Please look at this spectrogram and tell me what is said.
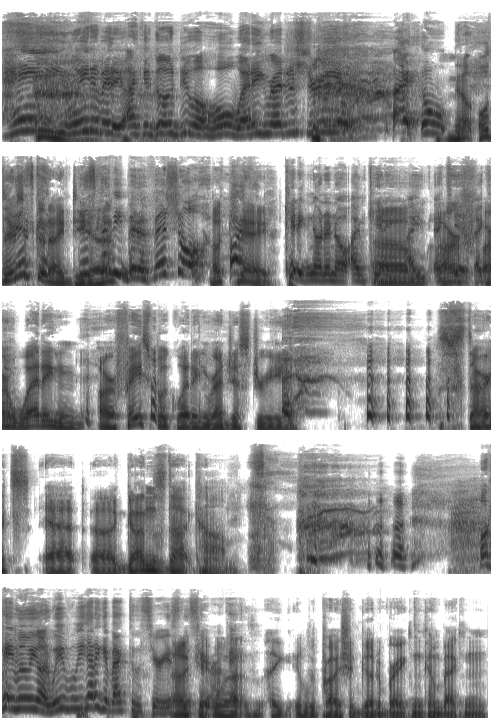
hey, wait a minute! I could go do a whole wedding registry. I, No, oh, there's a good could- idea. This could be beneficial. Okay. kidding. No, no, no. I'm kidding. Um, I, I our kid. I our kid. wedding, our Facebook wedding registry starts at uh, guns.com. okay, moving on. We we got to get back to the seriousness Okay, here. well, I, we probably should go to break and come back and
